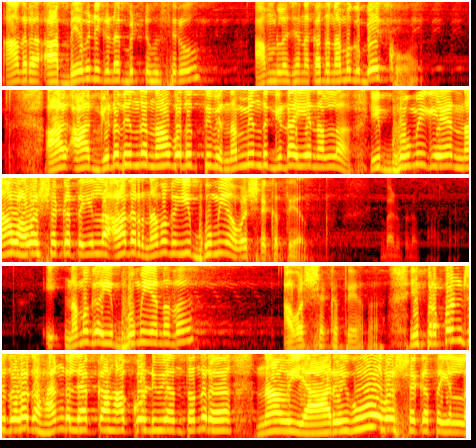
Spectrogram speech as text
ಆದ್ರೆ ಆ ಬೇವಿನ ಗಿಡ ಬಿಟ್ಟು ಉಸಿರು ಆಮ್ಲಜನಕ, ಅದು ನಮಗೆ ಬೇಕು. ಆ ಆ ಗಿಡದಿಂದ ನಾವು ಬದುಕ್ತೀವಿ. ನಮ್ಮಿಂದ ಗಿಡ ಏನಲ್ಲ. ಈ ಭೂಮಿಗೆ ನಾವು ಅವಶ್ಯಕತೆ ಇಲ್ಲ. ಆದ್ರೆ ನಮಗೆ ಈ ಭೂಮಿಯ ಅವಶ್ಯಕತೆ ಅದು. ನಮಗೆ ಈ ಭೂಮಿ ಏನದ ಅವಶ್ಯಕತೆ ಅದ. ಈ ಪ್ರಪಂಚದೊಳಗೆ ಹಂಗೆ ಲೆಕ್ಕ ಹಾಕೊಂಡ್ವಿ ಅಂತಂದ್ರೆ ನಾವು ಯಾರಿಗೂ ಅವಶ್ಯಕತೆ ಇಲ್ಲ.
